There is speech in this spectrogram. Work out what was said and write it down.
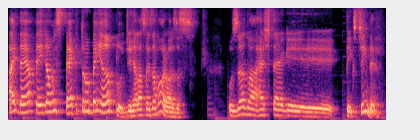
a ideia atende a um espectro bem amplo de relações amorosas. Usando a hashtag PixTinder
